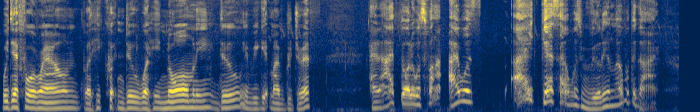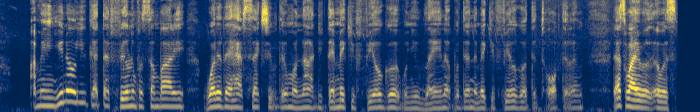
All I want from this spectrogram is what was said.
we did fool around, but he couldn't do what he normally do. If you get my drift and I thought it was fine. I was, I guess I was really in love with the guy. I mean, you know, you get that feeling for somebody, whether they have sex with them or not. They make you feel good when you laying up with them. They make you feel good to talk to them. That's why it was, it was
